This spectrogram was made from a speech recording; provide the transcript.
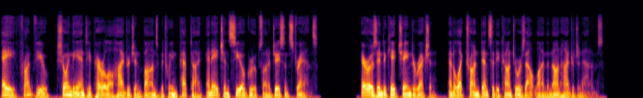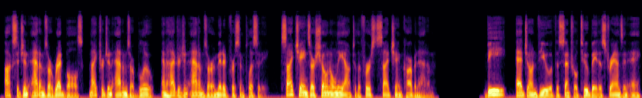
A. Front view, showing the antiparallel hydrogen bonds between peptide NH and CO groups on adjacent strands. Arrows indicate chain direction, and electron density contours outline the non hydrogen atoms. Oxygen atoms are red balls, nitrogen atoms are blue, and hydrogen atoms are omitted for simplicity. Side chains are shown only out to the first side chain carbon atom. B. Edge on view of the central two beta strands in A,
